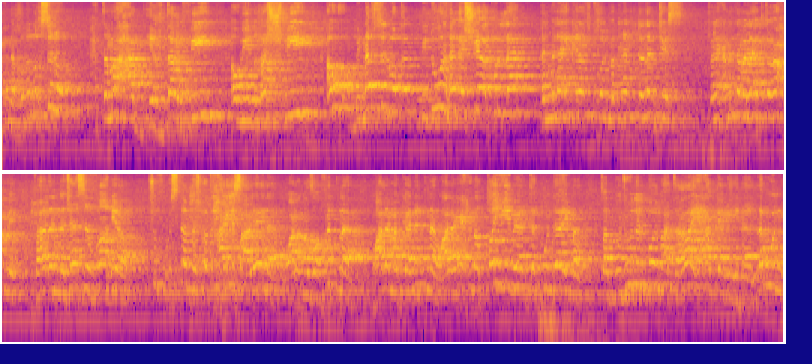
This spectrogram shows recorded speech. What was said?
فيه ناخذه نغسله. حتى ما أحد يغتر فيه أو ينغش فيه أو بنفس الوقت بدون هالأشياء كلها الملائكة لا تدخل مكان متنجس. فنحن عندنا ملائكة رحمة فهذا النجاسة الظاهرة. شوفوا إسلام قد حريص علينا وعلى نظافتنا وعلى مكانتنا وعلى ريحنا الطيبة أن تكون دائما. طب وجود البول مع رائحة كريهة لون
